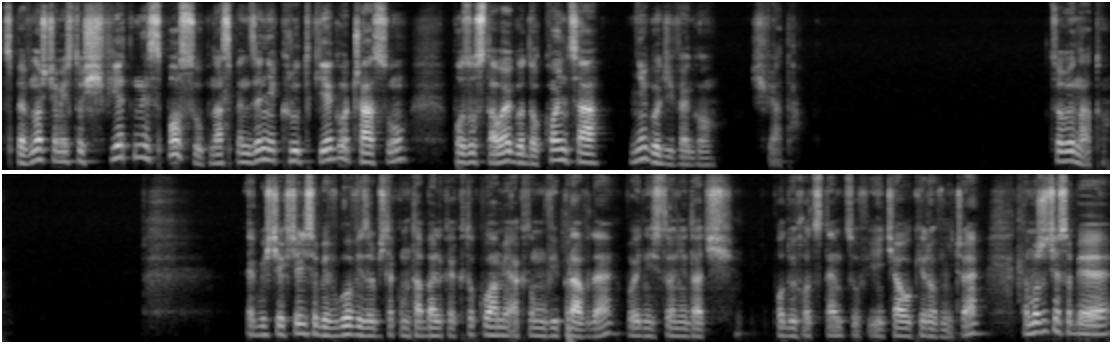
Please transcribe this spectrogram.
Z pewnością jest to świetny sposób na spędzenie krótkiego czasu pozostałego do końca niegodziwego świata. Co wy na to? Jakbyście chcieli sobie w głowie zrobić taką tabelkę, kto kłamie, a kto mówi prawdę, po jednej stronie dać podłych odstępców i ciało kierownicze, to możecie sobie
